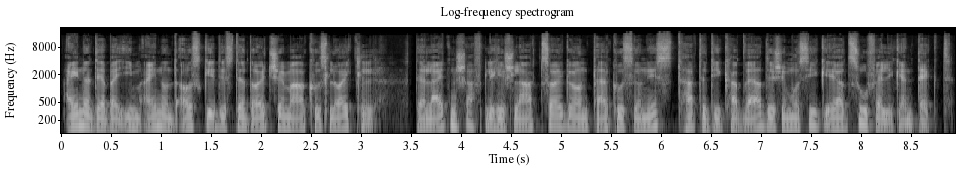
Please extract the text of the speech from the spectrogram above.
Einer, der bei ihm ein- und ausgeht, ist der deutsche Markus Leukel. Der leidenschaftliche Schlagzeuger und Perkussionist hatte die kapverdische Musik eher zufällig entdeckt.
